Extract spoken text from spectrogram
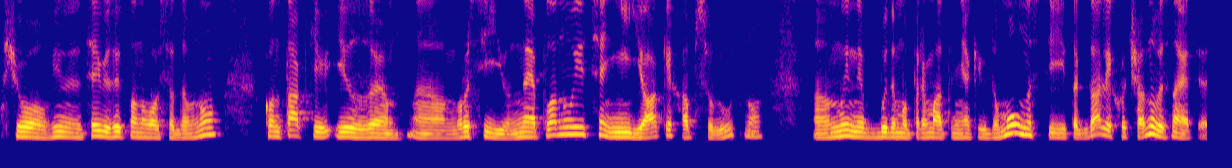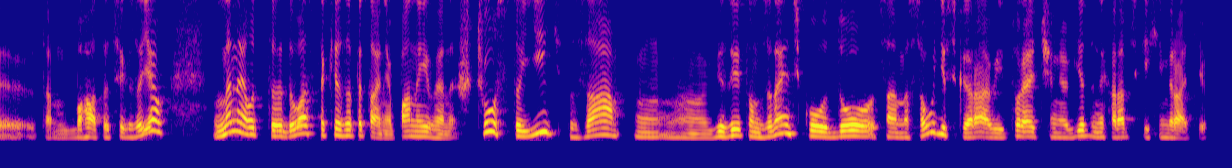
що він цей візит планувався давно. Контактів із е, Росією не планується ніяких абсолютно. Е, Ми не будемо приймати ніяких домовленостей і так далі. Хоча, ну ви знаєте, там багато цих заяв. У мене от до вас таке запитання, пане Євгене, що стоїть за е, візитом Зеленського до саме Саудівської Аравії, Туреччини, Об'єднаних Арабських Еміратів,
